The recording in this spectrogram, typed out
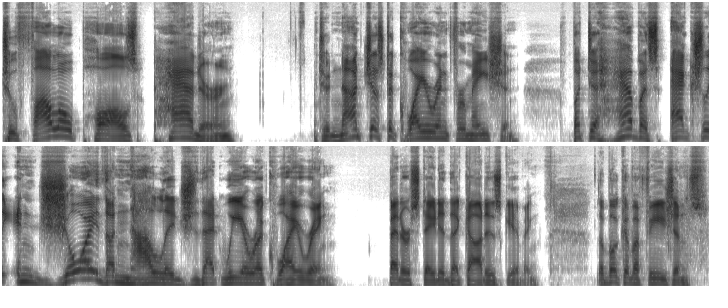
to follow Paul's pattern to not just acquire information, but to have us actually enjoy the knowledge that we are acquiring. Better stated, that God is giving. The book of Ephesians,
